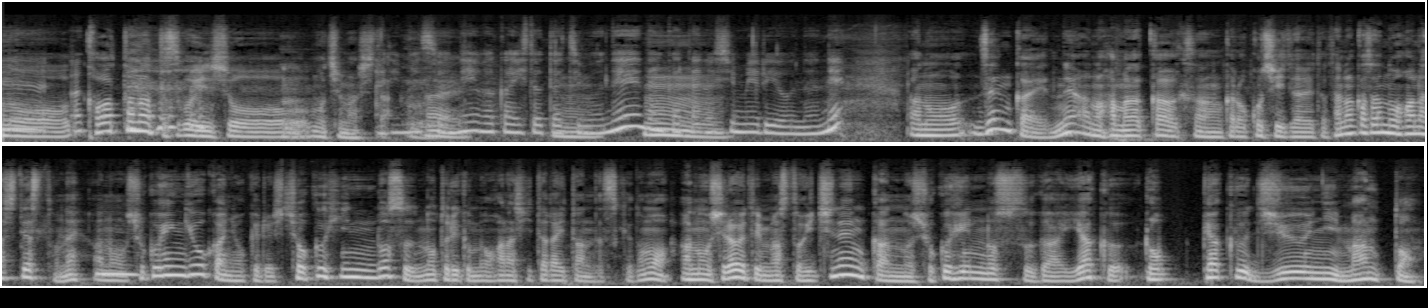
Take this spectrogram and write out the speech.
の変わったなってすごい印象を持ちました。ありますよね、若い人たちもね、なんか楽しめるようなね。あの前回ねあの浜田化学さんからお越しいただいた田中さんのお話ですとねあの、食品業界における食品ロスの取り組みをお話しいただいたんですけどもあの調べてみますと1年間の食品ロスが約612万トン。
